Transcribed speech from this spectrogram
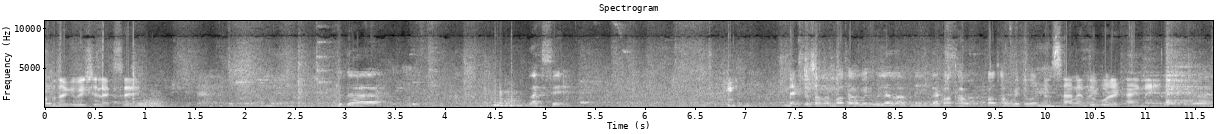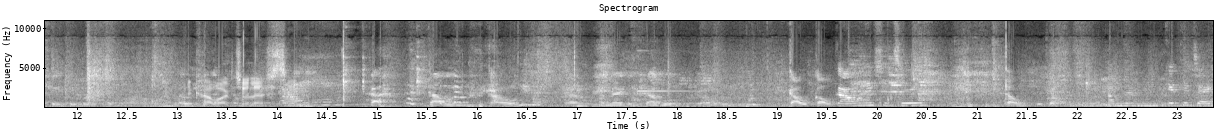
কোথা কি বেশি লাগছে? লাগছে? দেখতে চলো কথা লাভ নেই কথা কথা বলতে পারবে সানে দুপুরে খাই নাই। খাবার চলে আসছে। কাউন কাউন আমরা এখন খাব। কাউ কাউন এসেছে। আমরা খেতে চাই।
